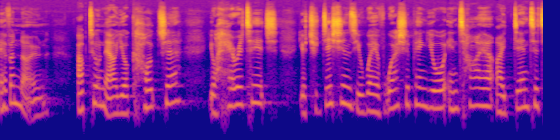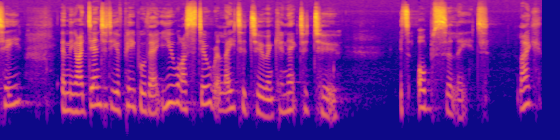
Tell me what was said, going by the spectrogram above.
ever known up till now, your culture, your heritage, your traditions, your way of worshiping, your entire identity, and the identity of people that you are still related to and connected to, it's obsolete. Like,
